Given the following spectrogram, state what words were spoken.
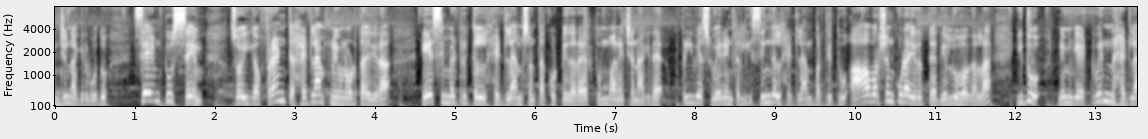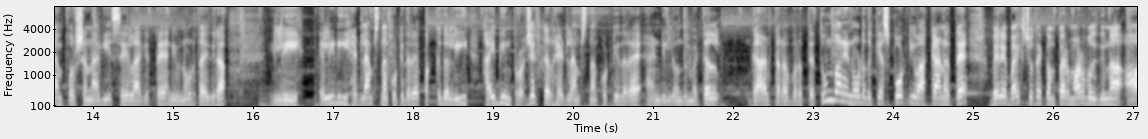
ಇಂಜಿನ್ ಆಗಿರ್ಬೋದು ಸೇಮ್ ಟು ಸೇಮ್ ಸೊ ಈಗ ಫ್ರಂಟ್ ಹೆಡ್ ಲ್ಯಾಂಪ್ ನೀವು ನೋಡ್ತಾ ಇದ್ದೀರಾ. ಎಸಿಮೆಟ್ರಿಕಲ್ ಹೆಡ್ಲ್ಯಾಂಪ್ಸ್ ಅಂತ ಕೊಟ್ಟಿದ್ದಾರೆ, ತುಂಬಾನೇ ಚೆನ್ನಾಗಿದೆ. ಪ್ರೀವಿಯಸ್ ವೇರಿಯಂಟಲ್ಲಿ ಸಿಂಗಲ್ ಹೆಡ್ಲ್ಯಾಂಪ್ ಬರ್ತಿತ್ತು. ಆ ವರ್ಷನ್ ಕೂಡ ಇರುತ್ತೆ, ಅದು ಎಲ್ಲೂ ಹೋಗಲ್ಲ. ಇದು ನಿಮಗೆ ಟ್ವಿನ್ ಹೆಡ್ಲ್ಯಾಂಪ್ ವರ್ಷನ್ ಆಗಿ ಸೇಲ್ ಆಗುತ್ತೆ. ನೀವು ನೋಡ್ತಾ ಇದ್ದೀರಾ? ಇಲ್ಲಿ ಎಲ್ ಇ ಡಿ ಹೆಡ್ ಲ್ಯಾಂಪ್ಸ್ನ ಕೊಟ್ಟಿದ್ದಾರೆ. ಪಕ್ಕದಲ್ಲಿ ಹೈ ಬೀಮ್ ಪ್ರೊಜೆಕ್ಟರ್ ಹೆಡ್ಲ್ಯಾಂಪ್ಸ್ನ ಕೊಟ್ಟಿದ್ದಾರೆ. ಆ್ಯಂಡ್ ಇಲ್ಲಿ ಒಂದು ಮೆಟಲ್ ಗಾರ್ಡ್ ಥರ ಬರುತ್ತೆ. ತುಂಬಾ ನೋಡೋದಕ್ಕೆ ಸ್ಪೋರ್ಟಿವ್ ಆಗಿ ಕಾಣುತ್ತೆ. ಬೇರೆ ಬೈಕ್ಸ್ ಜೊತೆ ಕಂಪೇರ್ ಮಾಡ್ಬೋದು ಇದನ್ನು. ಆ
